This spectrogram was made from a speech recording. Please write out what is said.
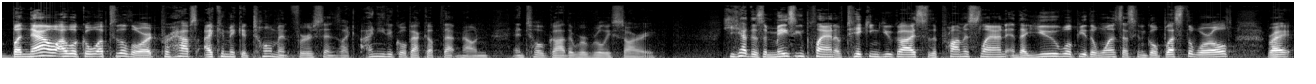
But now I will go up to the Lord. Perhaps I can make atonement for your sins. Like, I need to go back up that mountain and tell God that we're really sorry. He had this amazing plan of taking you guys to the promised land and that you will be the ones that's going to go bless the world, right?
